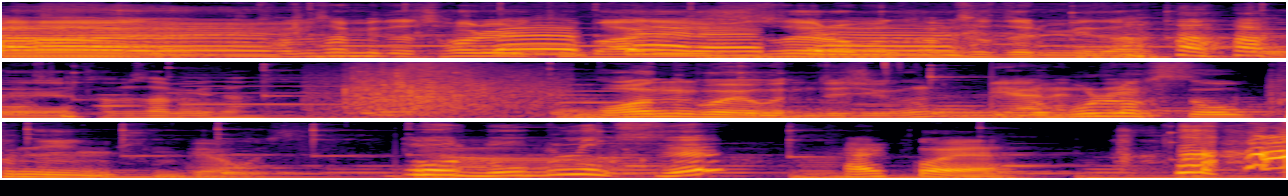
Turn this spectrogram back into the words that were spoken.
아 감사합니다. 저를 이렇게 맞이해 주셔서 여러분 감사드립니다. 네 감사합니다. 뭐 하는 거예요 근데 지금? 미안한데. 로블록스 오프닝 준비하고 있어. 너 로블록스? 할 거야.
